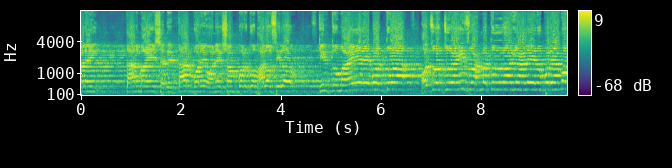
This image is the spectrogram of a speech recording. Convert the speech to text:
আলাই তার মায়ের সাথে তারপরে অনেক সম্পর্ক ভালো ছিল। কিন্তু মায়ের বদুয়া হজরত জুরাইজ রহমতুল্লাহ আলাইয়ের উপরে এমন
